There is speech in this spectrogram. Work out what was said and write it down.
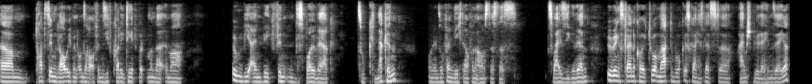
Ähm, trotzdem glaube ich, mit unserer Offensivqualität wird man da immer irgendwie einen Weg finden, das Bollwerk zu knacken. Und insofern gehe ich davon aus, dass das zwei Siege werden. Übrigens, kleine Korrektur, Magdeburg ist gar nicht das letzte Heimspiel der Hinserie.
